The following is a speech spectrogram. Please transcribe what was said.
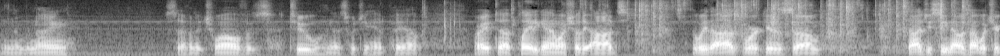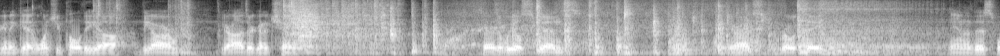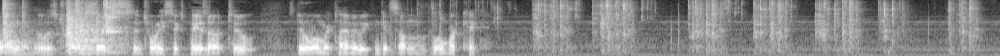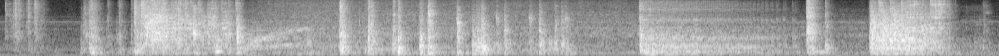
Number 9 7 to 12 is 2 and that's what you had payout Alright, uh, play it again. I want to show the odds. The way the odds work is, um, the odds you see now is not what you're going to get. Once you pull the, uh, the arm, your odds are going to change. So as the wheel spins, your odds rotate. And this one, it was 26, and 26 pays out too. Let's do it one more time. Maybe we can get something with a little more kick.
